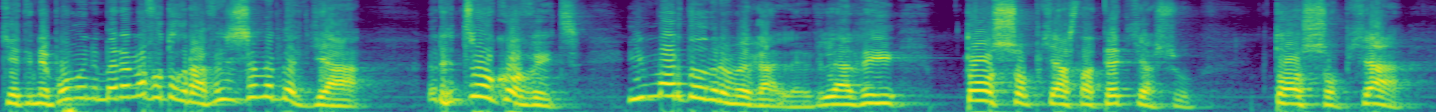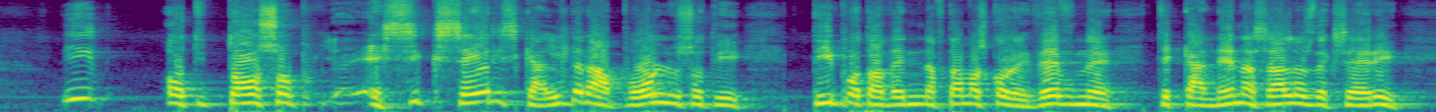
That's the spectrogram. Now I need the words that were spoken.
Και την επόμενη μέρα να φωτογραφίζει με παιδιά. Ρε Τζόκοβιτς, ή Μάρτον ρε μεγάλε. Δηλαδή, τόσο πια στα τέτοια σου. Τόσο πια. Ή ότι τόσο. Εσύ ξέρεις καλύτερα από όλους ότι τίποτα δεν είναι αυτά, μας κοροϊδεύουν και κανένας άλλος δεν ξέρει.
